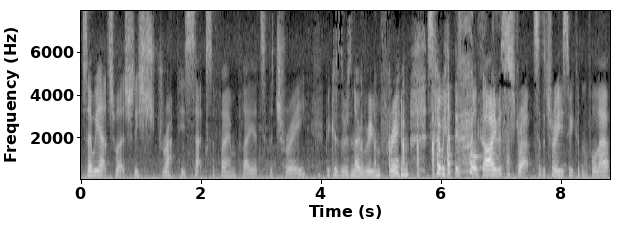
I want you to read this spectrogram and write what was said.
So we had to actually strap his saxophone player to the tree because there was no room for him. so we had this poor guy was strapped to the tree so he couldn't fall out.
